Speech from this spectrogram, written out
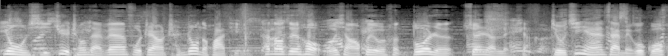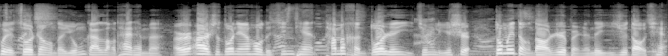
用喜剧承载慰安妇这样沉重的话题。看到最后，我想会有很多人潸然泪下。九七年在美国国会作证的勇敢老太太们，而二十多年后的今天，他们很多人已经离世，都没等到日本人的一句道歉。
